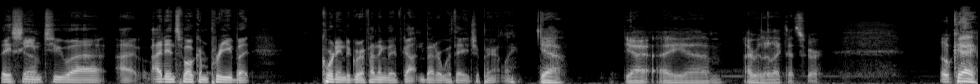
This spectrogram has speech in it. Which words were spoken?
They seem to. Uh, I, I didn't smoke them pre, but according to Griff, I think they've gotten better with age. Apparently, yeah, yeah, I um I really like that cigar. Okay,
